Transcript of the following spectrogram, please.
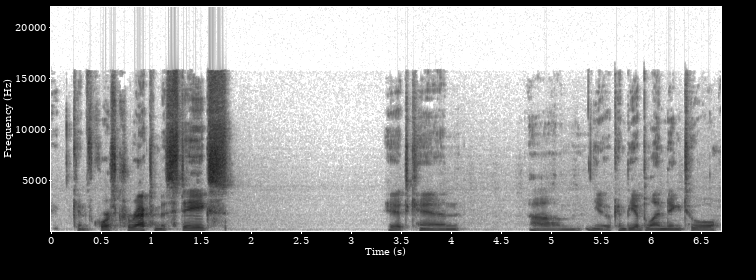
It can, of course, correct mistakes. It can, um, you know, can be a blending tool.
